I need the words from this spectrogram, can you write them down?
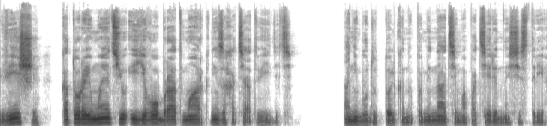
Вещи, которые Мэтью и его брат Марк не захотят видеть. Они будут только напоминать им о потерянной сестре.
